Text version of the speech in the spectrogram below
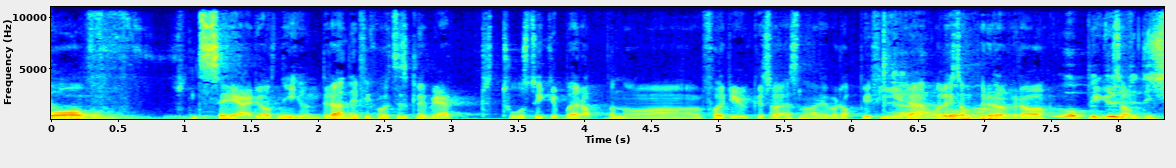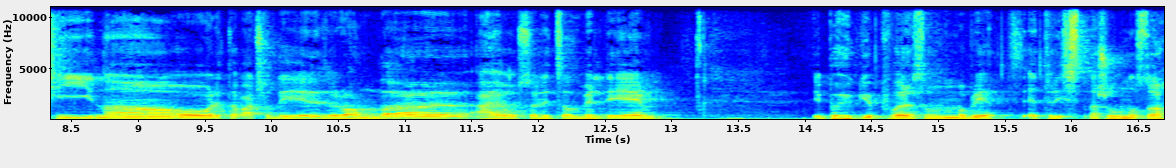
og og- jo CRJ 900. De fikk faktisk levert to stykker på rappen nå forrige uke, så jeg, så nå er de vel oppe i fire. og liksom prøver å bygge seg opp. til Kina og litt av hvert. Så de, Rwanda er jo også litt sånn veldig på hugget for som å bli et, et turistnasjon også.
